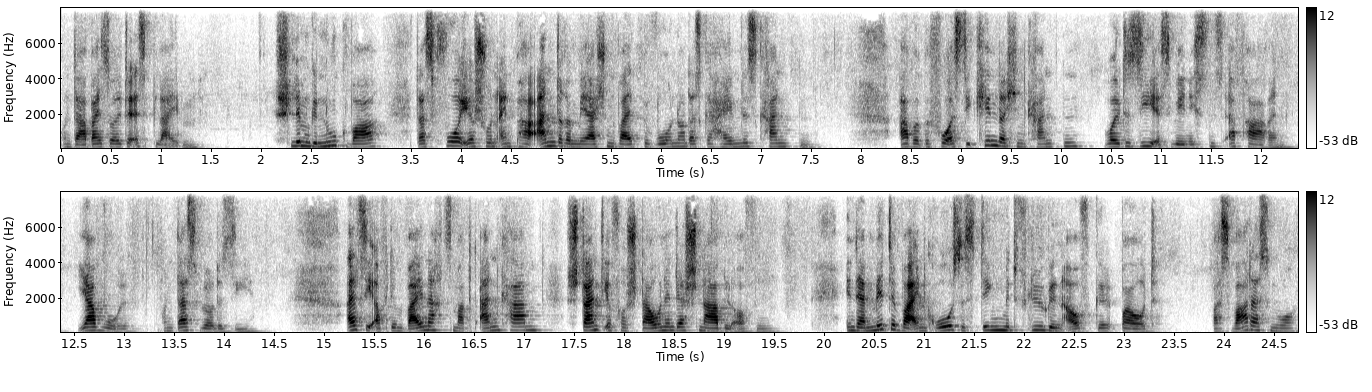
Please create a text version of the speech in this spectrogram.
und dabei sollte es bleiben. Schlimm genug war, dass vor ihr schon ein paar andere Märchenwaldbewohner das Geheimnis kannten. Aber bevor es die Kinderchen kannten, wollte sie es wenigstens erfahren. Jawohl, und das würde sie. Als sie auf dem Weihnachtsmarkt ankam, stand ihr vor Staunen der Schnabel offen. In der Mitte war ein großes Ding mit Flügeln aufgebaut. Was war das nur?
